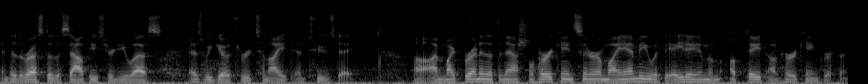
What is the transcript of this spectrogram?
and to the rest of the southeastern U.S. as we go through tonight and Tuesday. Uh, I'm Mike Brennan at the National Hurricane Center in Miami with the 8 a.m. update on Hurricane Griffin.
